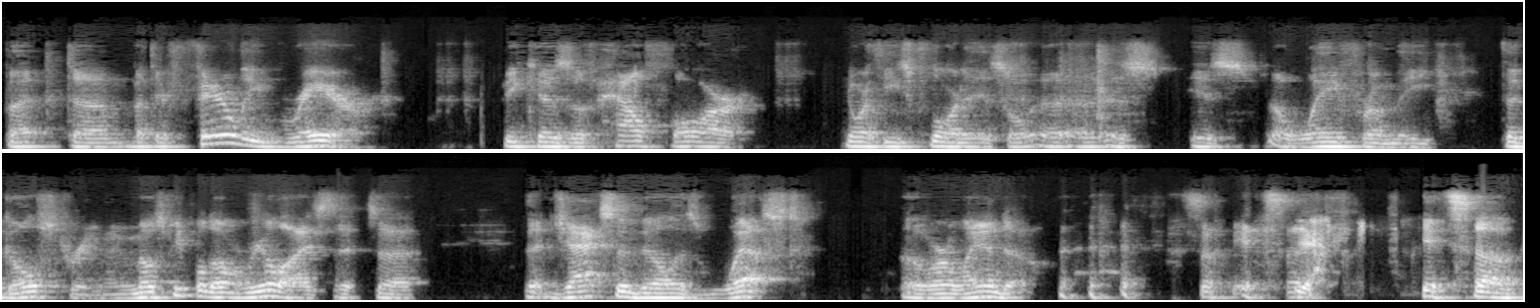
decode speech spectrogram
but um, but they're fairly rare because of how far Northeast Florida is uh, is is away from the the Gulf Stream. I mean, most people don't realize that. Uh, that Jacksonville is west of Orlando. so it's uh, yeah. it's um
